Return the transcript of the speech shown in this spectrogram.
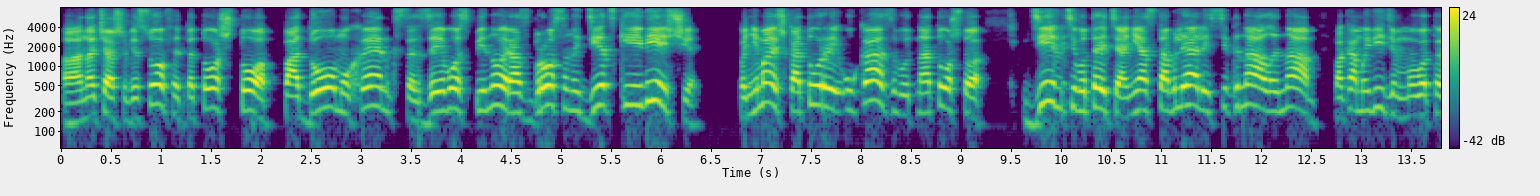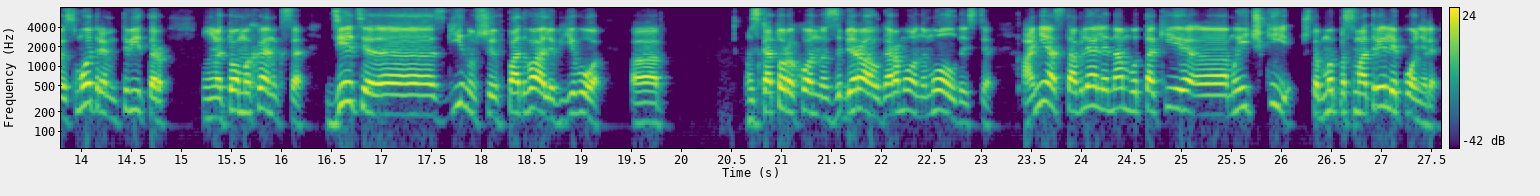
а, на чаше весов, это то, что по дому Хэнкса за его спиной разбросаны детские вещи, понимаешь, которые указывают на то, что дети вот эти, они оставляли сигналы нам, пока мы видим, мы вот смотрим твиттер Тома Хэнкса, дети, э, сгинувшие в подвале в его, э, из которых он забирал гормоны молодости, они оставляли нам вот такие э, маячки, чтобы мы посмотрели и поняли.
